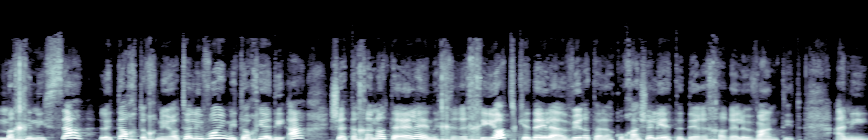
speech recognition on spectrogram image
מכניסה לתוך תוכניות הליווי מתוך ידיעה שהתחנות האלה הן הכרחיות כדי להעביר את הלקוחה שלי את הדרך הרלוונטית. אני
